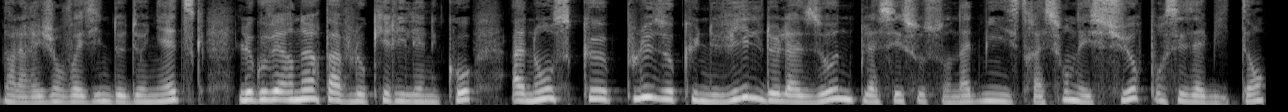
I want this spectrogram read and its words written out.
Dans la région voisine de Donetsk, le gouverneur Pavlo Kirilenko annonce que plus aucune ville de la zone placée sous son administration n'est sûre pour ses habitants,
